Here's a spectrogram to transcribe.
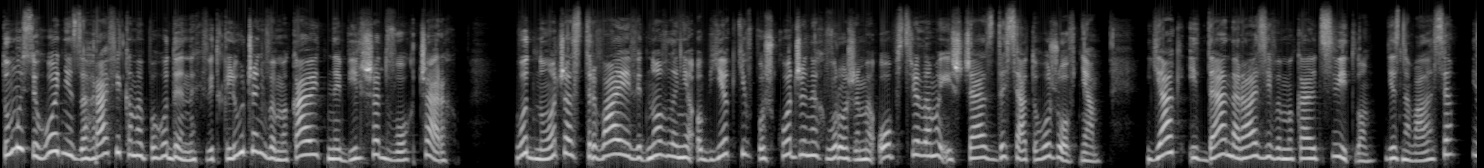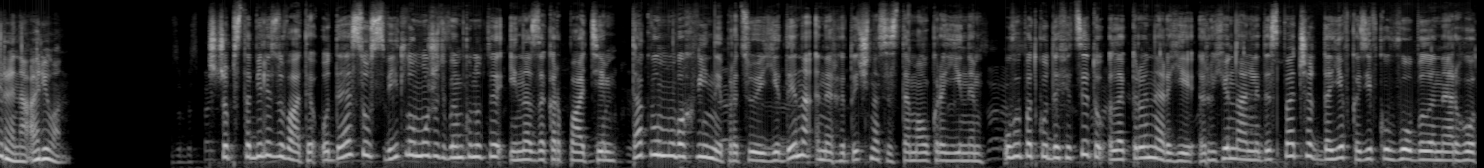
Тому сьогодні за графіками погодинних відключень вимикають не більше двох черг. Водночас триває відновлення об'єктів, пошкоджених ворожими обстрілами іще з 10 жовтня. Як і де наразі вимикають світло, дізнавалася Ірина Аріон. Щоб стабілізувати Одесу, світло можуть вимкнути і на Закарпатті. Так в умовах війни працює єдина енергетична система України. У випадку дефіциту електроенергії регіональний диспетчер дає вказівку в обленерго,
